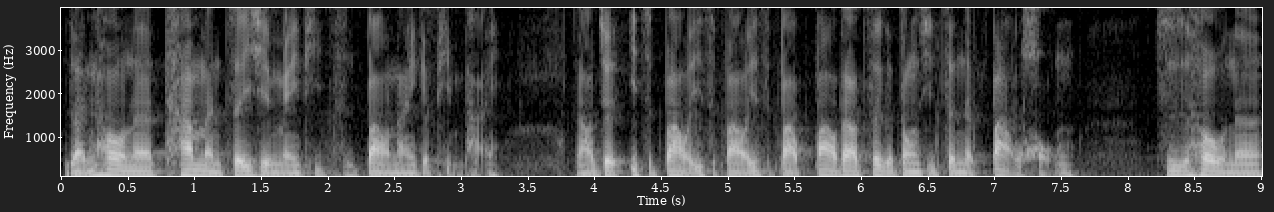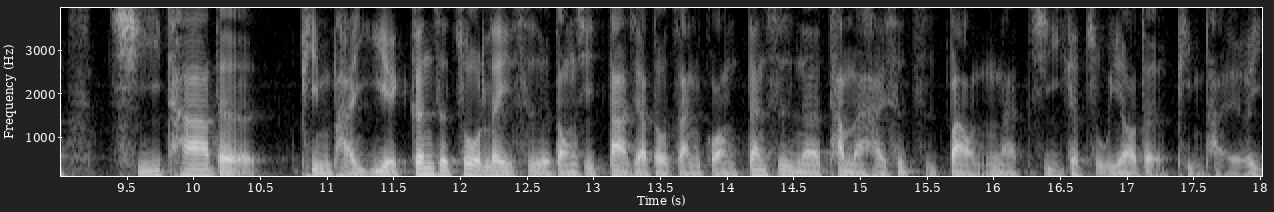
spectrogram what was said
然后呢，他们这些媒体只报那一个品牌，然后就一直报，一直报，一直报，报到这个东西真的爆红之后呢，其他的品牌也跟着做类似的东西，大家都沾光，但是呢，他们还是只报那几个主要的品牌而已。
